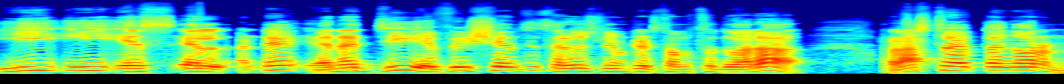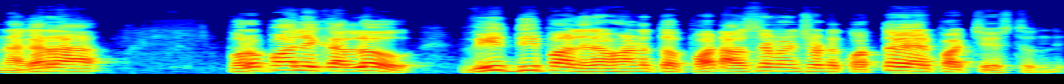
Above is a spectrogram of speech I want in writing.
ఈఈఎస్ఎల్ అంటే ఎనర్జీ ఎఫిషియన్సీ సర్వీస్ లిమిటెడ్ సంస్థ ద్వారా రాష్ట్ర వ్యాప్తంగా ఉన్న నగర పురపాలికల్లో వీధి దీపాల నిర్వహణతో పాటు అవసరమైన చోట కొత్తవి ఏర్పాటు చేస్తుంది.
